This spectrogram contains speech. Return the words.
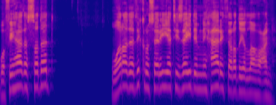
وفي هذا الصدد ورد ذكر سرية زيد بن حارثة رضي الله عنه.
